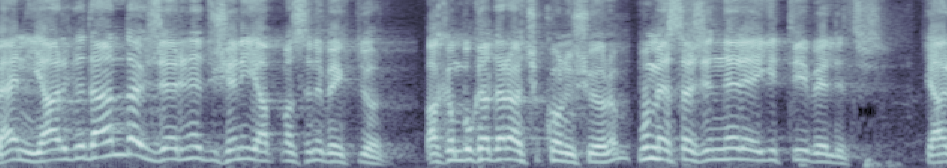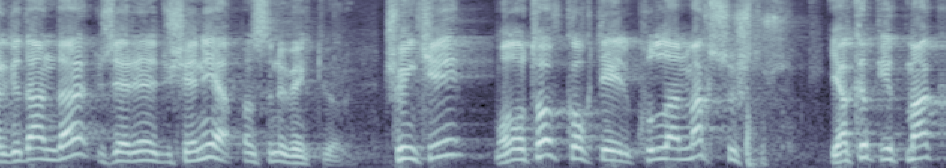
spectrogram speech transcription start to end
Ben yargıdan da üzerine düşeni yapmasını bekliyorum. Bakın bu kadar açık konuşuyorum. Bu mesajın nereye gittiği bellidir. Yargıdan da üzerine düşeni yapmasını bekliyorum. Çünkü molotof kokteyl kullanmak suçtur. Yakıp yıkmak,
